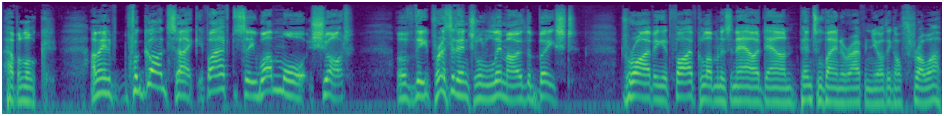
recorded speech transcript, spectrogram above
Have a look. I mean, for God's sake, if I have to see one more shot of the presidential limo, the beast, driving at five kilometres an hour down Pennsylvania Avenue, I think I'll throw up.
